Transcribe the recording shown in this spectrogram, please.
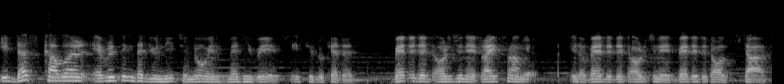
it does cover everything that you need to know in many ways if you look at it where did it originate right from you know where did it originate? Where did it all start?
